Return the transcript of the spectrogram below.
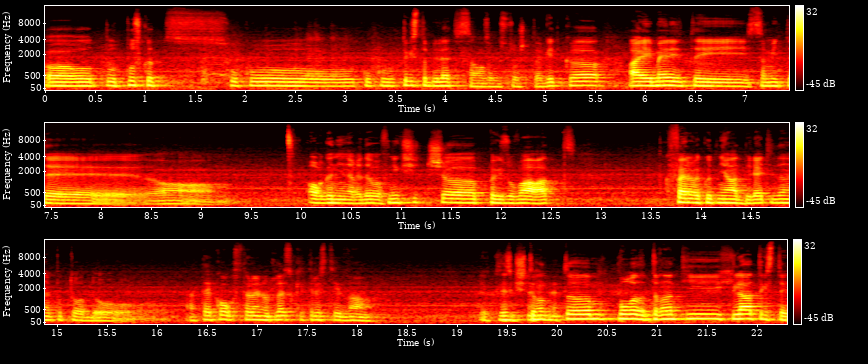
а, от, отпускат около, около 300 билета само за гостуващата гидка, а и медиите и самите а, органи на реда в Никшич призовават фенове, които нямат билети, да не пътуват до... А те колко страни от Лески? 302? От Лески ще тръгнат, могат да тръгнат и 1302,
